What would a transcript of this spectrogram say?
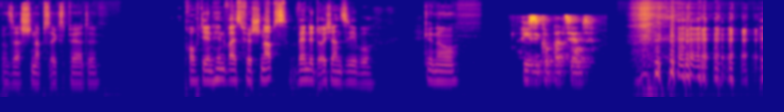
Unser Schnapsexperte. Braucht ihr einen Hinweis für Schnaps? Wendet euch an Sebo. Genau. Risikopatient.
